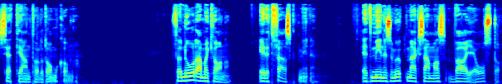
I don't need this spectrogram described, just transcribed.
sett till antalet omkomna. För nordamerikaner är det ett färskt minne. Ett minne som uppmärksammas varje årsdag.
